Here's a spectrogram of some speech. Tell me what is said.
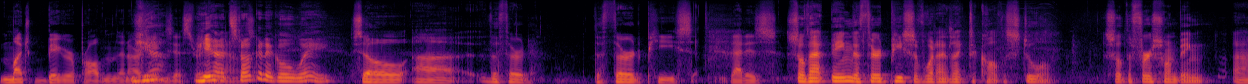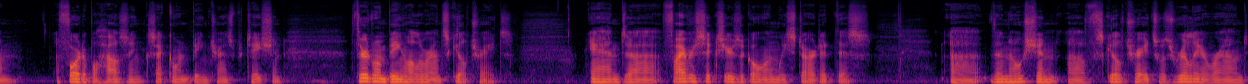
much bigger problem than already exists right yeah, now. it's not going to go away. So uh, the third, the third piece that is So that being the third piece of what I'd like to call the stool. So the first one being um, affordable housing, second one being transportation, third one being all around skill trades. And uh, five or six years ago, when we started this, uh, the notion of skill trades was really around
